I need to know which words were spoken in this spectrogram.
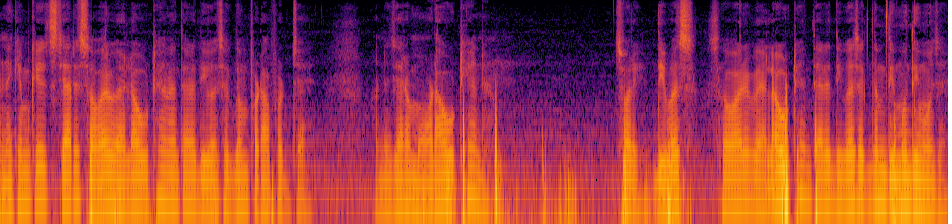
અને કેમ કે જ્યારે સવારે વહેલા ઉઠે ને ત્યારે દિવસ એકદમ ફટાફટ જાય. અને જ્યારે મોડા ઉઠીએ ને સોરી દિવસ સવારે વહેલા ઉઠીએ ને ત્યારે દિવસ એકદમ ધીમો ધીમો જાય.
